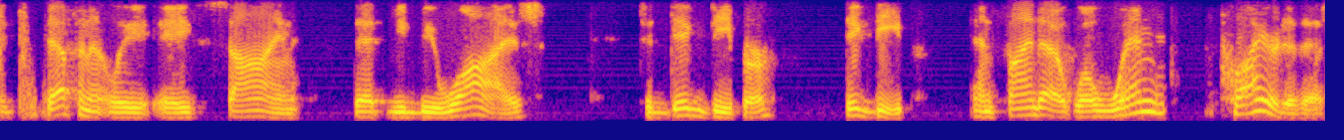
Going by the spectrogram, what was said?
it's definitely a sign that you'd be wise to dig deeper, dig deep and find out, well, when prior to this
